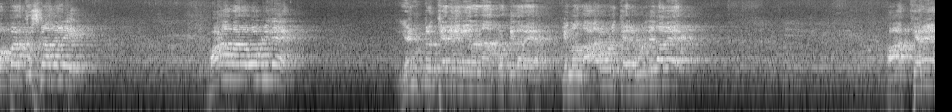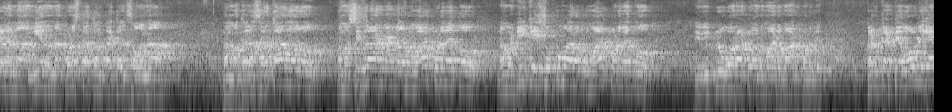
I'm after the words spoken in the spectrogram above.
ಅಪ್ಪರ್ ಕೃಷ್ಣಾದಲ್ಲಿ ಬಾಣವಾರ ಹೋಬಳಿಗೆ ಎಂಟು ಕೆರೆಗೆ ನೀರನ್ನ ಕೊಟ್ಟಿದ್ದಾರೆ, ಇನ್ನೊಂದು ಆರೋಳು ಕೆರೆ ಉಳಿದಿದ್ದಾವೆ. ಆ ಕೆರೆಗಳನ್ನ, ನೀರನ್ನ ಕೊಡಿಸ್ತಕ್ಕಂಥ ಕೆಲಸವನ್ನ ನಮ್ಮ ಘನ ಸರ್ಕಾರದವರು, ನಮ್ಮ ಸಿದ್ದರಾಮಣ್ಣವರು ಮಾಡಿಕೊಡ್ಬೇಕು, ನಮ್ಮ ಡಿ ಕೆ ಶಿವಕುಮಾರ್ ಅವರು ಮಾಡಿಕೊಡ್ಬೇಕು, ನೀವಿಬ್ರು ಹೋರಾಟವನ್ನು ಮಾಡಿ ಮಾಡಿಕೊಡ್ಬೇಕು. ಕಣ್ಕಟ್ಟೆ ಹೋಬಳಿಗೆ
